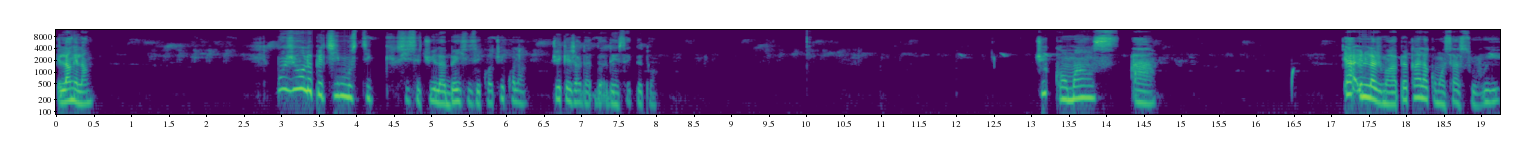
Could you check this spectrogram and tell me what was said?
Élan, élan. Bonjour le petit moustique. Si c'est tu l'abeille, si c'est quoi, tu es quoi là? Tu es quel genre d'insecte toi? Tu commences à... Il y a une là, je me rappelle, quand elle a commencé à s'ouvrir,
